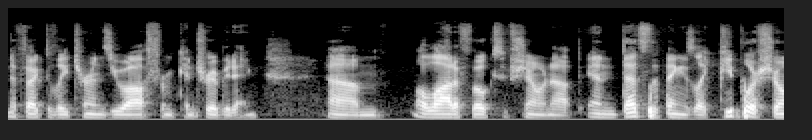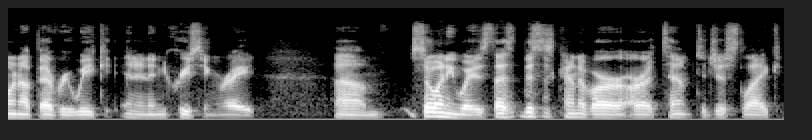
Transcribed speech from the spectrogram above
effectively turns you off from contributing. Um, a lot of folks have shown up and that's the thing is like people are showing up every week in an increasing rate um, so, anyways, this is kind of our, our attempt to just like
